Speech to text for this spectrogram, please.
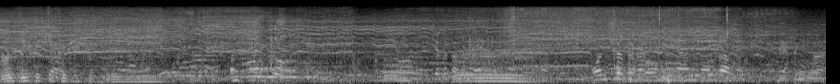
Ну, тихо, тихо, тихо. Он что-то... Я понимаю.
